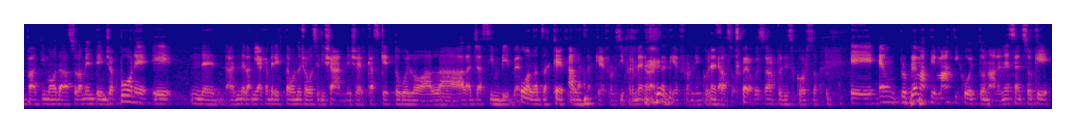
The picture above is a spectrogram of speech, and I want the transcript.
va di moda solamente in Giappone e ne- nella mia cameretta quando avevo 16 anni c'è il caschetto quello alla, alla Justin Bieber. O alla Zac Efron. Alla Zac Efron, sì, per me era la Zac Efron in quel Esatto. caso, però questo è un altro discorso. E è un problema tematico e tonale, nel senso che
